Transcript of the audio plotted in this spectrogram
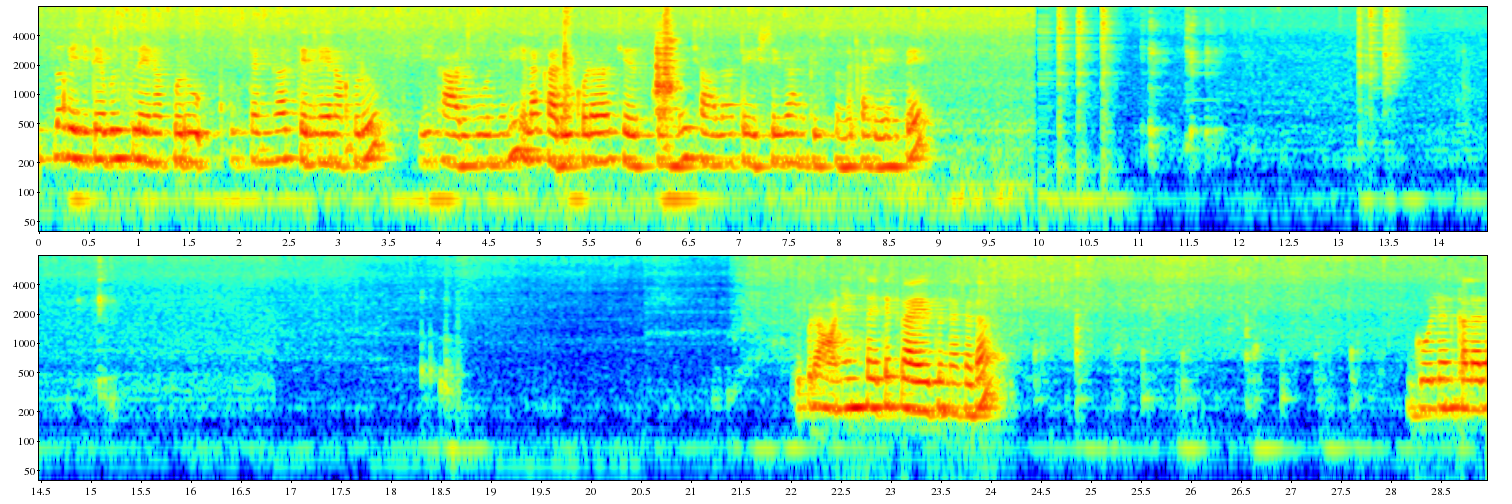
ఇంట్లో వెజిటేబుల్స్ లేనప్పుడు ఇష్టంగా తినలేనప్పుడు ఈ కారు బూందిని ఇలా కర్రీ కూడా చేసుకోండి చాలా టేస్టీగా అనిపిస్తుంది కర్రీ అయితే. ఇప్పుడు ఆనియన్స్ అయితే ఫ్రై అవుతున్నాయి కదా. గోల్డెన్ కలర్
